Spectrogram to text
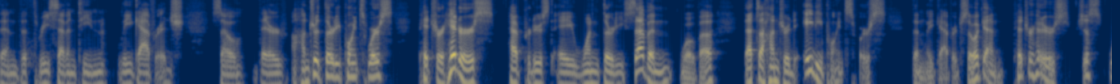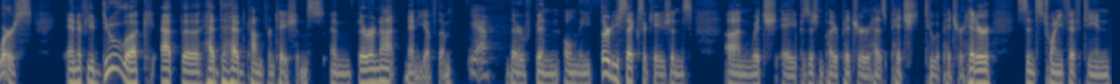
than the 317 league average. So they're 130 points worse. Pitcher hitters have produced a 137 WOBA. That's 180 points worse than league average. So again, pitcher hitters just worse. And if you do look at the head to head confrontations, and there are not many of them, Yeah. there have been only 36 occasions on which a position player pitcher has pitched to a pitcher hitter since 2015.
